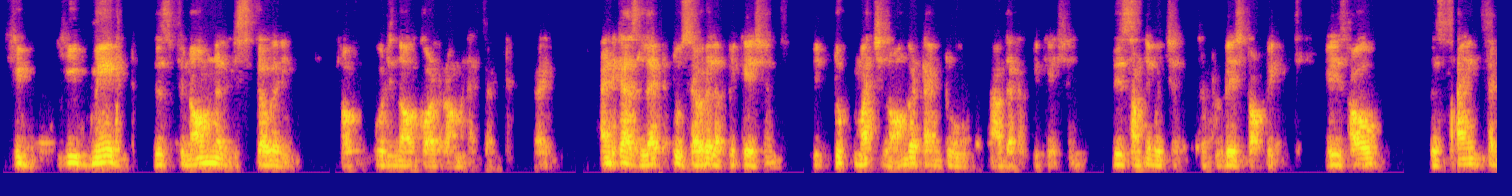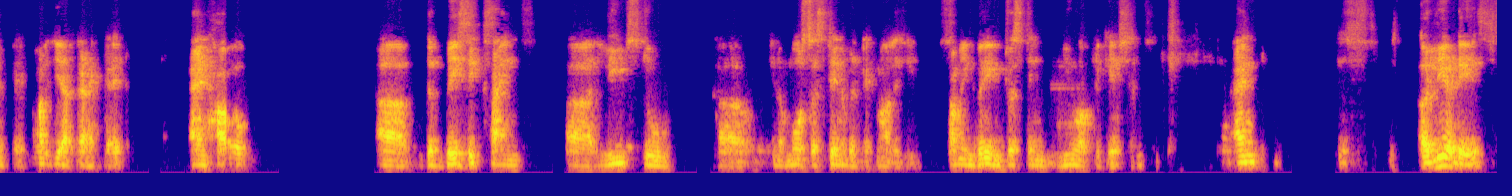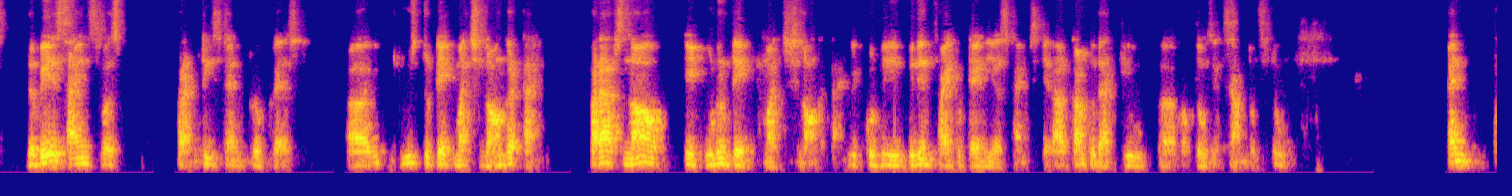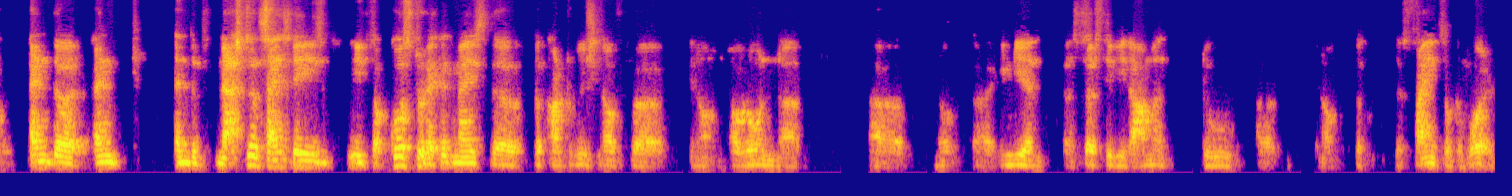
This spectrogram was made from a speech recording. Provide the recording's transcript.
he, he made this phenomenal discovery of what is now called Raman effect, right? And it has led to several applications. It took much longer time to have that application. This is something which today's topic is how the science and technology are connected and how uh, the basic science uh, leads to uh, you know more sustainable technology, something very interesting new applications. And earlier days, the way science was practiced and progressed, uh, used to take much longer time. Perhaps now it wouldn't take much longer time. It could be within five to 10 years time scale. I'll come to that few uh, of those examples too. And, and, the, and, and the National Science Day is, is of course to recognize the, the contribution of, uh, you know, our own uh, uh, you know, uh, Indian Sir C.V. Raman to, you know, the the science of the world.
